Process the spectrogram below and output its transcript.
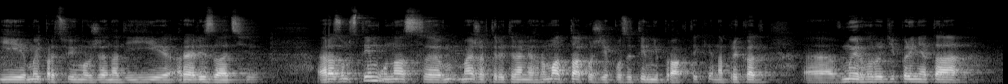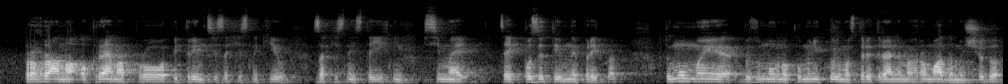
і ми працюємо вже над її реалізацією. Разом з тим, у нас в межах територіальних громад також є позитивні практики. Наприклад, в Миргороді прийнята програма окрема про підтримці захисників, захисниць та їхніх сімей. Це як позитивний приклад. Тому ми безумовно комунікуємо з територіальними громадами щодо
